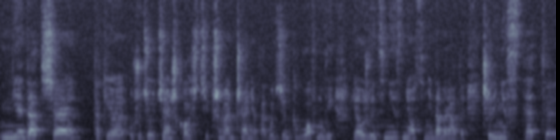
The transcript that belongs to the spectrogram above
nie dać się takie uczucie ciężkości, przemęczenia, tak? Bo dziesiątka buław mówi, ja już więcej nie zniosę, nie dam rady. Czyli niestety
